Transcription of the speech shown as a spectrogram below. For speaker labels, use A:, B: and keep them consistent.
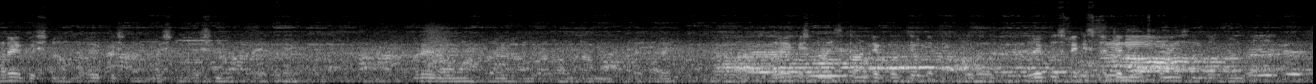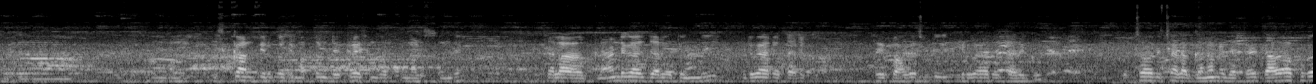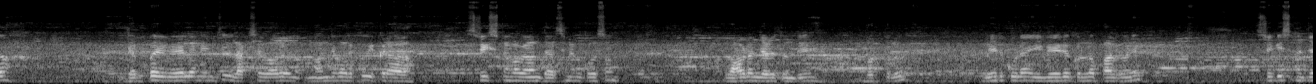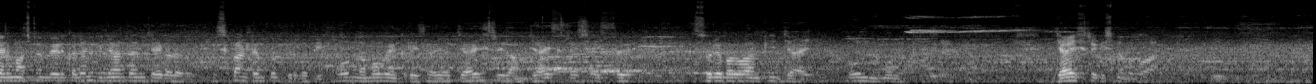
A: Hare Krishna Hare Krishna Krishna Krishna Hare Hare. Hare Rama Hare Rama Rama Rama Hare Hare. Hare Krishna ISKCON temple Tirupati. రేపు శ్రీకృష్ణ జన్మాష్టమి సందర్భంగా ISKCON Tirupati మొత్తం డెకరేషన్ వర్క్ నడుస్తుంది. చాలా గ్రాండ్గా జరుగుతుంది. ఇరవై ఆరో తారీఖు. రేపు ఆగస్టు ఇరవై ఆరో తారీఖు. ఉత్సవాలు చాలా ఘనంగా జరుగుతాయి దాదాపుగా డెబ్బై వేల నుంచి లక్ష మంది వరకు ఇక్కడ శ్రీకృష్ణ దర్శనం కోసం రావడం జరుగుతుంది భక్తులు. మీరు కూడా ఈ వేడుకల్లో పాల్గొని శ్రీకృష్ణ జన్మాష్టమి వేడుకలను విజయవంతం చేయగలరు. ISKCON temple Tirupati. ఓం నమో వెంకటేశాయ. జై శ్రీరామ్. జై శ్రీ సూర్య భగవాన్కి జై. ఓం నమో వెంకటేశాయ. జై శ్రీకృష్ణ భగవాన్.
